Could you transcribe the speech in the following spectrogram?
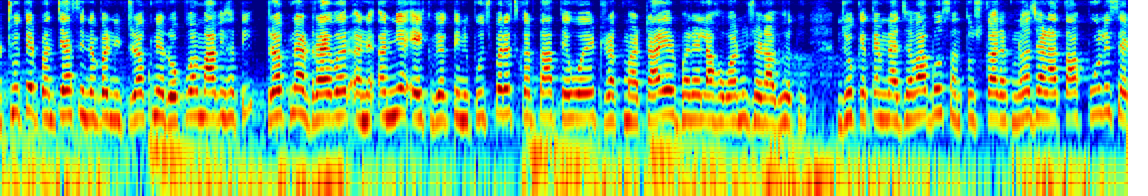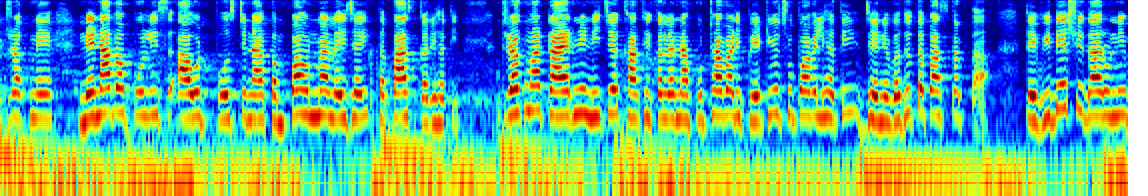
અઠ્યોતેર પંચ્યાસી નંબરની ટ્રકને રોકવામાં આવી હતી. ટ્રકના ડ્રાઈવર અને અન્ય એક વ્યક્તિની પૂછપરછ કરતા તેઓએ ટ્રકમાં ટાયર ભરેલા હોવાનું જણાવ્યું હતું. જો કે તેમના જવાબો સંતોષકારક ન જણાતા પોલીસે ટ્રકને નેનાવા પોલીસ આઉટપોસ્ટના કમ્પાઉન્ડમાં લઈ જઈ તપાસ કરી હતી. ટ્રકમાં ટાયરની નીચે ખાખી કલરના પુઠ્ઠાવાળી પેટીઓ છુપાવેલી હતી, જેની વધુ તપાસ કરતા તે વિદેશી દારૂની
